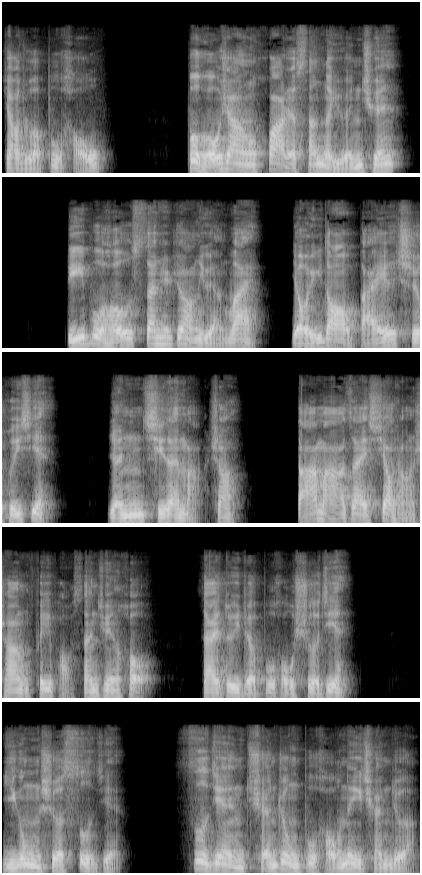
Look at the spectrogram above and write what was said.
叫做布猴。布猴上画着三个圆圈，离布侯三十丈远外有一道白石灰线。人骑在马上，打马在校场上飞跑三圈后。再对着布侯射箭，一共射四箭，四箭全中布侯内圈者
